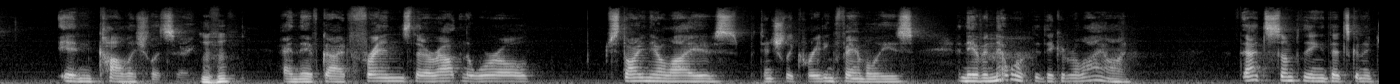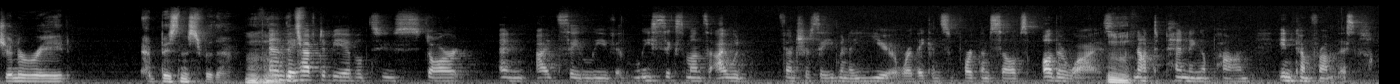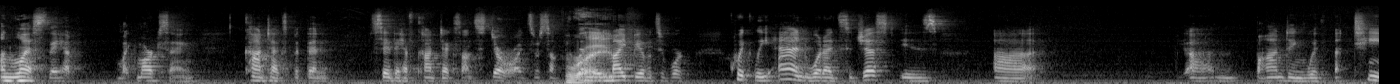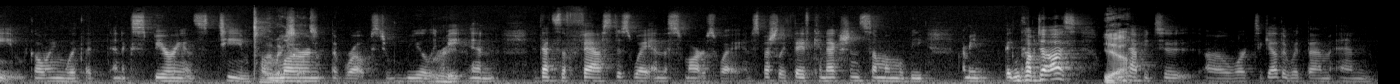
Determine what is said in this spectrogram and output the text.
in college, let's say, mm-hmm. and they've got friends that are out in the world, starting their lives, potentially creating families, and they have a network that they could rely on. That's something that's going to generate a business for them. Mm-hmm. And they It's- have to be able to start, and I'd say leave at least six months. I would venture say even a year, where they can support themselves otherwise, Mm. not depending upon income from this, unless they have, like Mark saying, contacts, but then say they have contacts on steroids or something. Right. they might be able to work quickly. And what I'd suggest is uh, um, bonding with a team, going with a, an experienced team to That makes learn sense. the ropes, to really be Right. in. That's the fastest way and the smartest way. And especially if they have connections, someone will be, I mean, they can come to us. We'd Yeah. be happy to uh, work together with them and,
